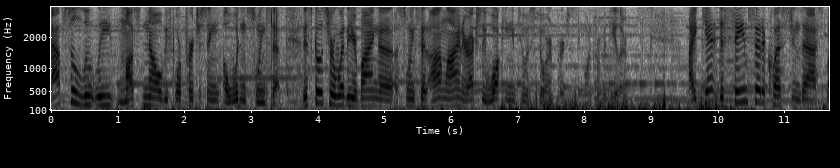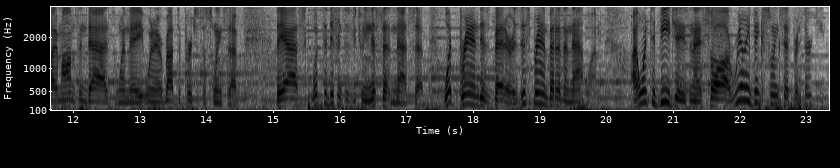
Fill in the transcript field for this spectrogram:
absolutely must know before purchasing a wooden swing set. This goes for whether you're buying a, a swing set online or actually walking into a store and purchasing one from a dealer. I get the same set of questions asked by moms and dads when, they, when they're about to purchase a swing set. They ask, what's the differences between this set and that set? What brand is better? Is this brand better than that one? I went to BJ's and I saw a really big swing set for 13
